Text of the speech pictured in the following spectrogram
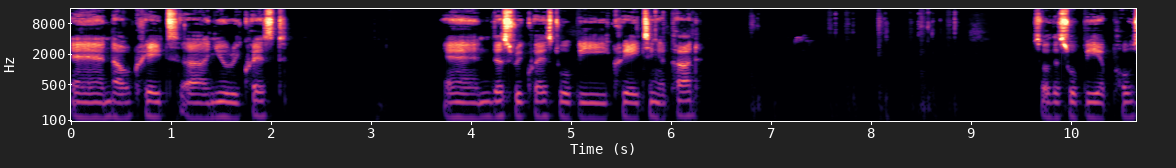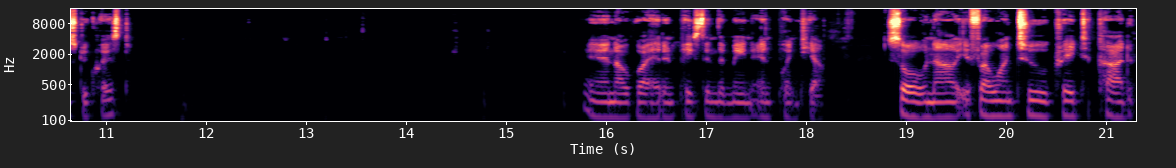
and I'll create a new request. And this request will be creating a card. So this will be a post request. And I'll go ahead and paste in the main endpoint here. So now if I want to create a card,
